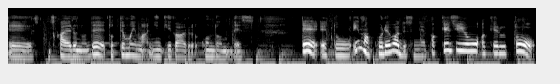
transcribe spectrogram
えー、使えるのでとっても今人気があるコンドームです。で、えっと、今これはですね、パッケージを開けると、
